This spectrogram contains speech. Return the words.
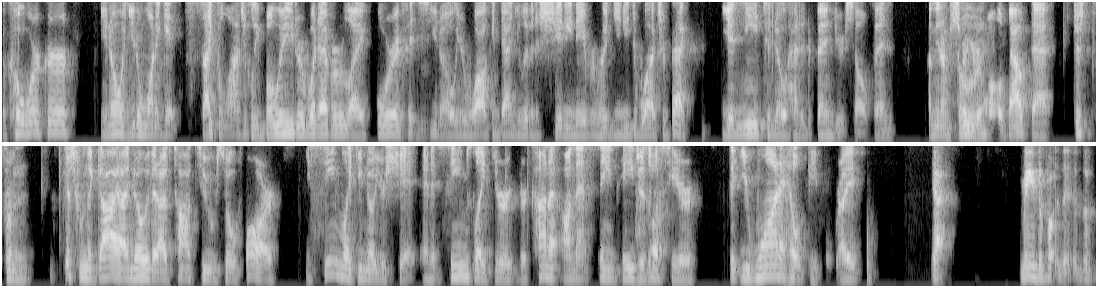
a coworker, you know, and you don't want to get psychologically bullied or whatever, like, or if it's, mm-hmm. you know, you're walking down, you live in a shitty neighborhood and you need to watch your back. You need to know how to defend yourself. And I mean, I'm Absolutely. sure you're all about that. Just from just from the guy I know that I've talked to so far, you seem like you know your shit. And it seems like you're you're kind of on that same page as us here that you want to help people, right? Yeah. I mean, the, the,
